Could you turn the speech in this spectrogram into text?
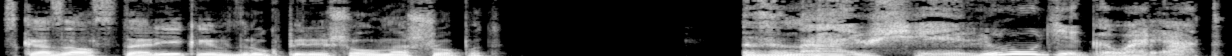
сказал старик и вдруг перешел на шепот. «Знающие люди говорят,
